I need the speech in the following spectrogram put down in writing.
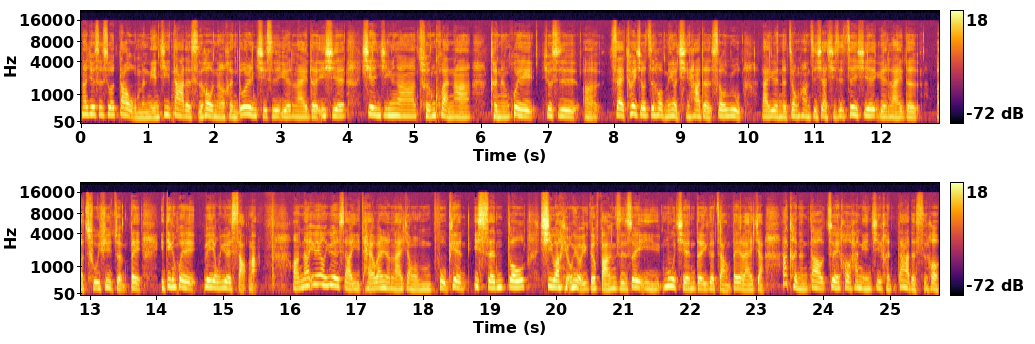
那就是说到我们年纪大的时候呢，很多人其实原来的一些现金啊、存款啊，可能会就是呃，在退休之后没有其他的收入来源的状况之下，其实这些原来的。呃，储蓄准备一定会越用越少嘛？哦，那越用越少，以台湾人来讲，我们普遍一生都希望拥有一个房子，所以以目前的一个长辈来讲，他可能到最后他年纪很大的时候，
